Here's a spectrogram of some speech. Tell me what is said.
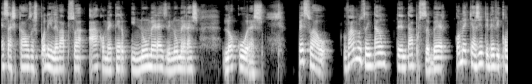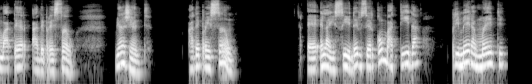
essas causas podem levar a pessoa a cometer inúmeras, inúmeras loucuras. Pessoal, vamos então tentar perceber como é que a gente deve combater a depressão. Minha gente, a depressão, é, ela em si deve ser combatida primeiramente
